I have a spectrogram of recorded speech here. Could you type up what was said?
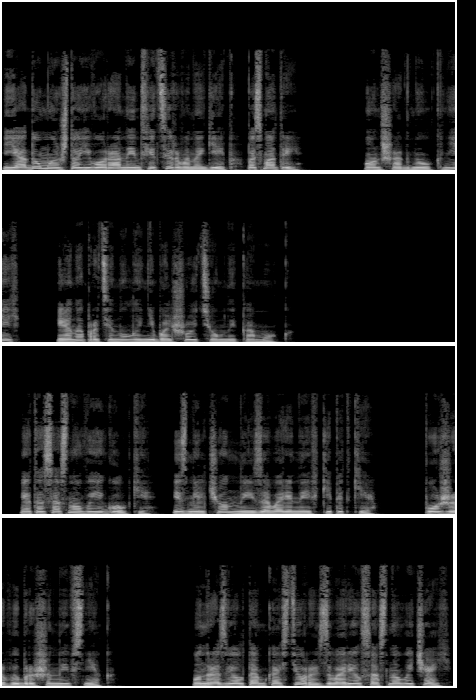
«Я думаю, что его рана инфицирована, Гейб, посмотри». Он шагнул к ней и она протянула небольшой темный комок. Это сосновые иголки, измельченные и заваренные в кипятке, позже выброшенные в снег. Он развел там костер и заварил сосновый чай.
